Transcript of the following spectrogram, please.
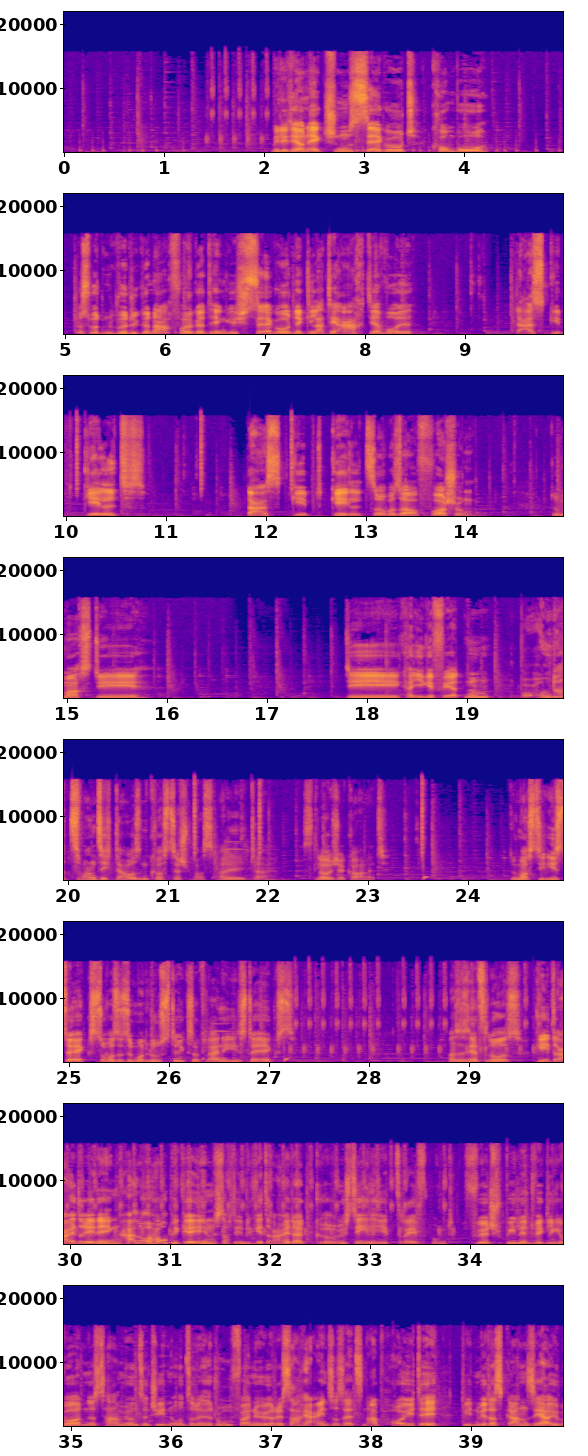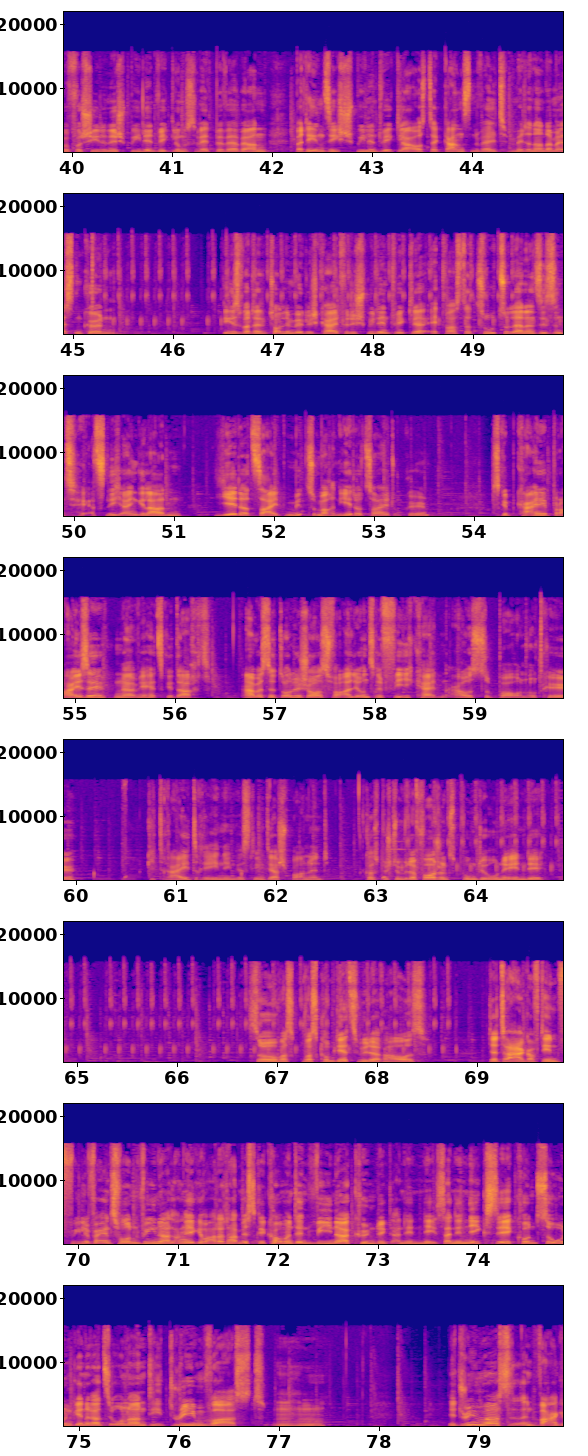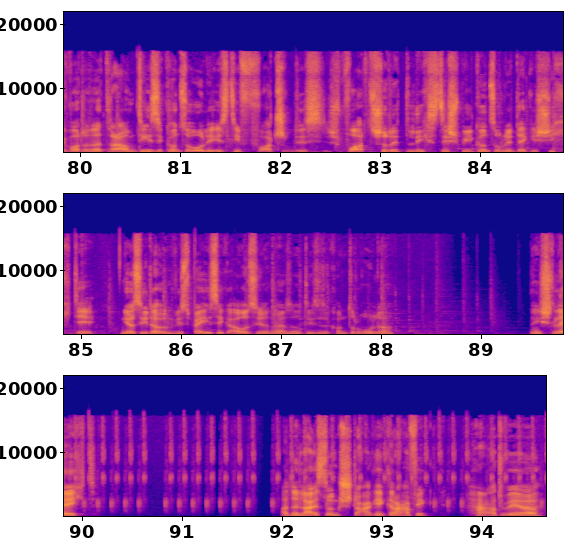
Militär und Action, sehr gut. Combo, das wird ein würdiger Nachfolger, denke ich. Sehr gut. Eine glatte 8, jawohl. Das gibt Geld. Das gibt Geld. So, pass auf, Forschung. Du machst die... Die KI-Gefährten. Boah, 120.000 kostet der Spaß. Alter, das glaube ich ja gar nicht. Du machst die Easter Eggs. Sowas ist immer lustig, so kleine Easter Eggs. Was ist jetzt los? G3-Training. Hallo Hobby Games. Nachdem die G3 der größte jährliche Treffpunkt für Spielentwickler geworden ist, haben wir uns entschieden, unseren Ruf für eine höhere Sache einzusetzen. Ab heute bieten wir das ganze Jahr über verschiedene Spieleentwicklungswettbewerbe an, bei denen sich Spielentwickler aus der ganzen Welt miteinander messen können. Dies wird eine tolle Möglichkeit für die Spielentwickler, etwas dazuzulernen. Sie sind herzlich eingeladen, jederzeit mitzumachen. Jederzeit, okay. Es gibt keine Preise. Na, wer hätte es gedacht. Aber es ist eine tolle Chance für alle unsere Fähigkeiten auszubauen. Okay. G3-Training, das klingt ja spannend. Kostet bestimmt wieder Forschungspunkte ohne Ende. So, was, was kommt jetzt wieder raus? Der Tag, auf den viele Fans von Wiener lange gewartet haben, ist gekommen, denn Wiener kündigt eine, seine nächste Konsolengeneration an, die Dreamcast. Mhm. Die Dreamcast ist ein wahr gewordener Traum. Diese Konsole ist die fortschrittlichste Spielkonsole der Geschichte. Ja, sieht auch irgendwie spacig aus hier, ne? So diese Controller. Nicht schlecht. Hat eine leistungsstarke Grafik, Hardware.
